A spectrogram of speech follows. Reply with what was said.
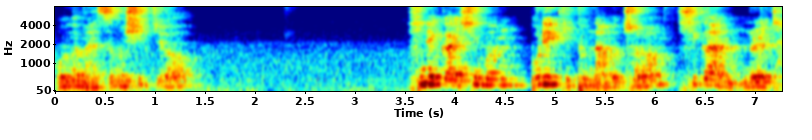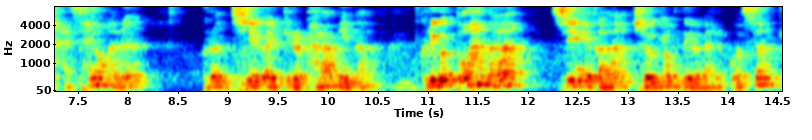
오늘 말씀은 쉽죠. 시냇가에 심은 뿌리 깊은 나무처럼 시간을 잘 사용하는 그런 지혜가 있기를 바랍니다. 그리고 또 하나 지혜가 적용되어야 할 것은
